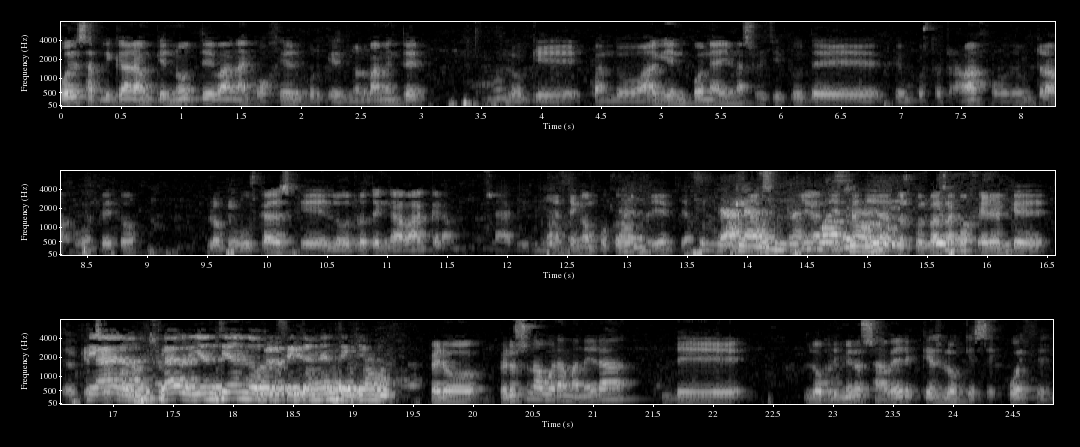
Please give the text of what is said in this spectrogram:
puedes aplicar, aunque no te van a coger, porque normalmente lo que cuando alguien pone ahí una solicitud de, de un puesto de trabajo o de un trabajo concreto, lo que busca es que el otro tenga background, o sea, que, que ya tenga un poco claro. de experiencia. Porque claro. si te llegan 10 candidatos, pues vas a coger el que, el que Claro, sepa. claro, yo entiendo perfectamente, claro. Pero, pero es una buena manera de, lo primero, saber qué es lo que se cuece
